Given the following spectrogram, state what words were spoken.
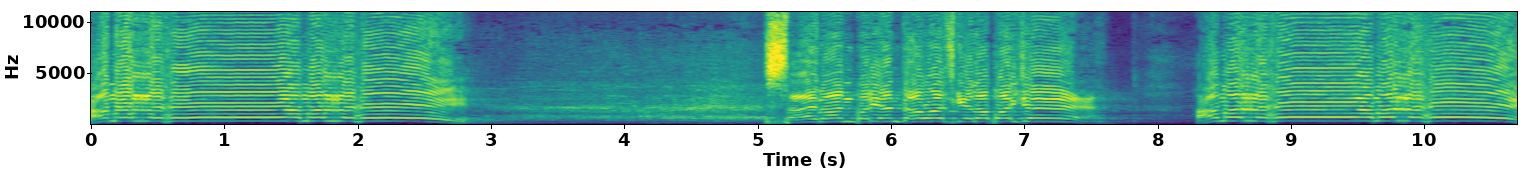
अमर रहे अमर रहे. साहेबांपर्यंत आवाज गेला पाहिजे. अमर रहे अमर रहे.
